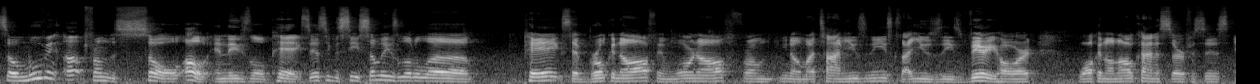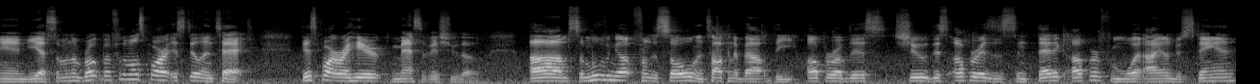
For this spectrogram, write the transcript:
So moving up from the sole, oh, and these little pegs. As you can see, some of these little uh, pegs have broken off and worn off from you know my time using these because I use these very hard, walking on all kind of surfaces. And yes, some of them broke, but for the most part, it's still intact. This part right here, massive issue though. Um, so moving up from the sole and talking about the upper of this shoe, this upper is a synthetic upper from what I understand.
